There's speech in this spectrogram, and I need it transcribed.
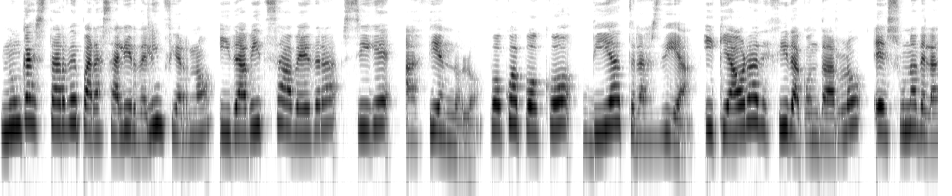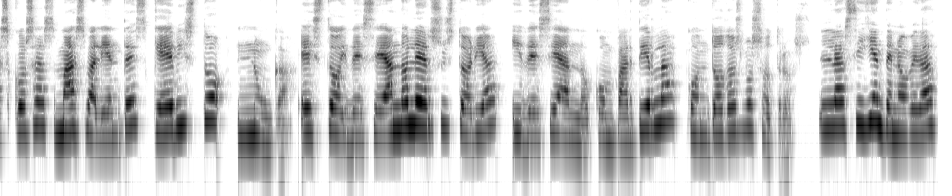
Nunca es tarde para salir del infierno y David Saavedra sigue a haciéndolo, poco a poco, día tras día, y que ahora decida contarlo es una de las cosas más valientes que he visto nunca. Estoy deseando leer su historia y deseando compartirla con todos vosotros. La siguiente novedad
